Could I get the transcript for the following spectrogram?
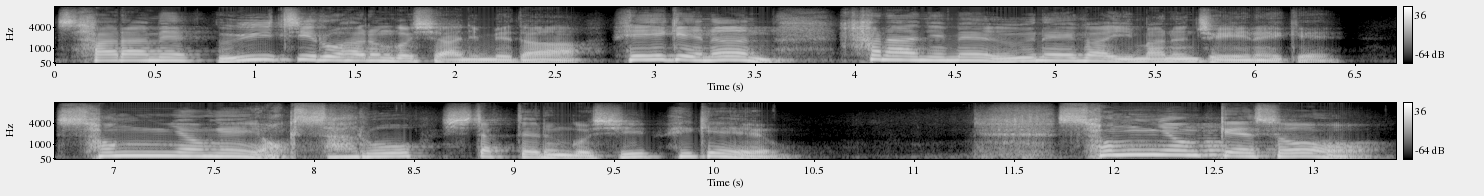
사람의 의지로 하는 것이 아닙니다. 회개는 하나님의 은혜가 임하는 죄인에게 성령의 역사로 시작되는 것이 회개예요. 성령께서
